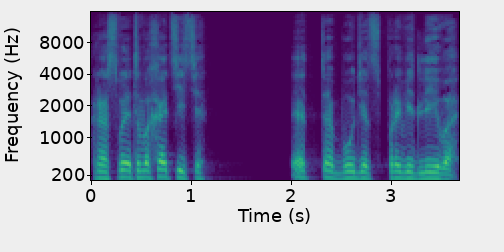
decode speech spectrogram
раз вы этого хотите. Это будет справедливо.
